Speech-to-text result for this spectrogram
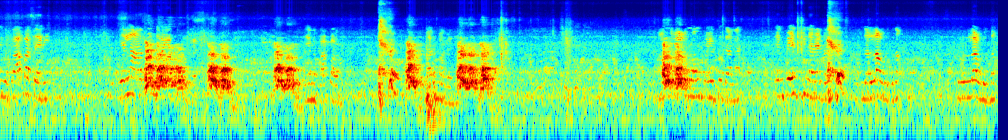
எங்கள் பாப்பா சேரீ எல்லாம் அதுதான் நிறைய போட்டிருக்கேன். எங்க பாப்பா மருமகள் அவங்க அவங்க போய் எடுத்துட்டாங்க என் பேத்திக்கு நிறைய ட்ரெஸ் இதெல்லாம் அவளுக்கு தான் ஃபுல்லாக அவ்வளோதான்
